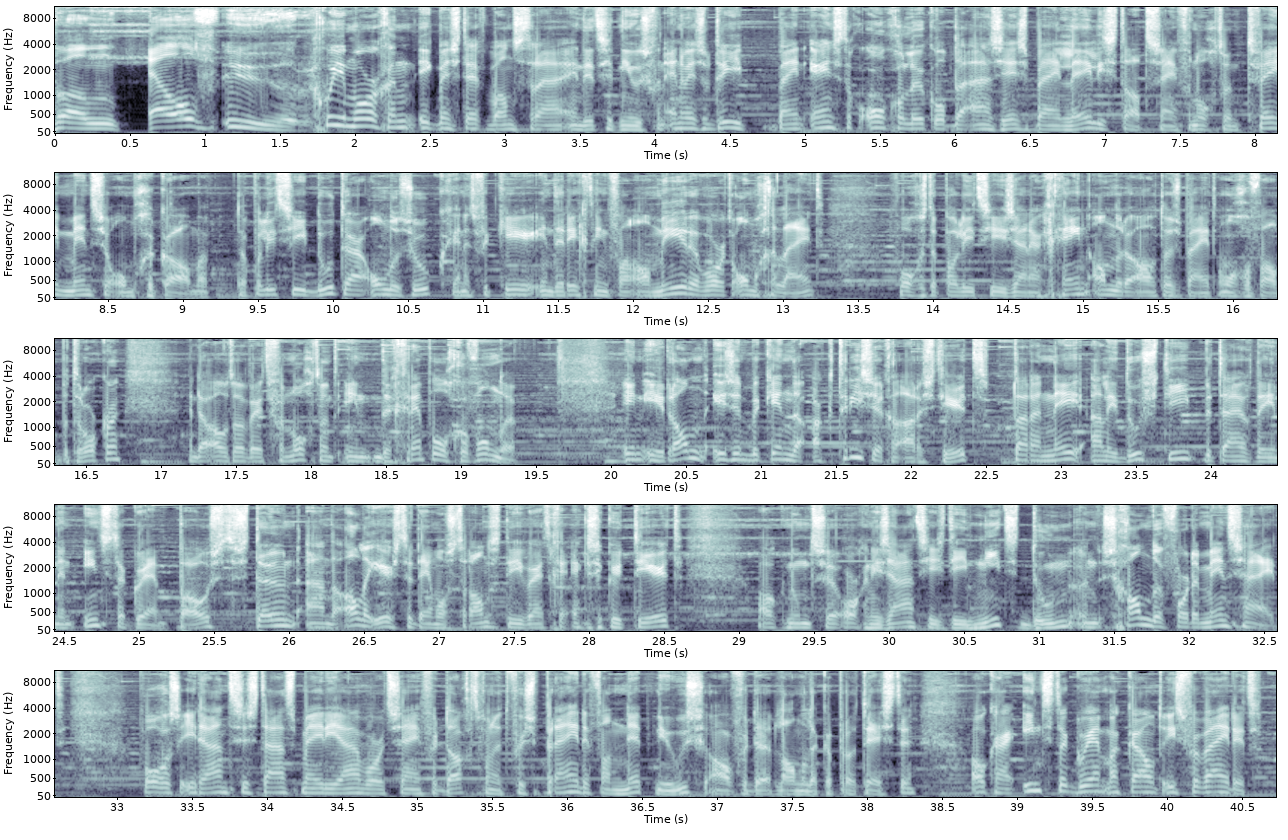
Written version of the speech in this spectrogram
van 11 uur. Goedemorgen, ik ben Stef Banstra en dit is het nieuws van op 3. Bij een ernstig ongeluk op de A6 bij Lelystad zijn vanochtend twee mensen omgekomen. De politie doet daar onderzoek en het verkeer in de richting van Almere wordt omgeleid. Volgens de politie zijn er geen andere auto's bij het ongeval betrokken. En de auto werd vanochtend in de Greppel gevonden. In Iran is een bekende actrice gearresteerd. Taraneh Alidushti betuigde in een Instagram-post steun aan de allereerste demonstrant die werd geëxecuteerd. Ook noemt ze organisaties die niets doen een schande voor de mensheid. Volgens Iraanse staatsmedia wordt zij verdacht van het verspreiden van nepnieuws over de landelijke protesten. Ook haar Instagram-account is verwijderd.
